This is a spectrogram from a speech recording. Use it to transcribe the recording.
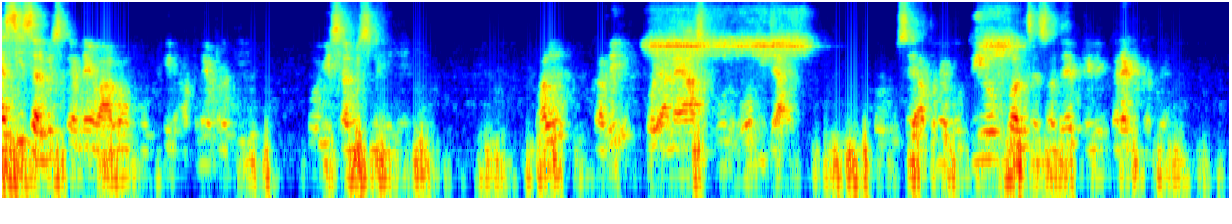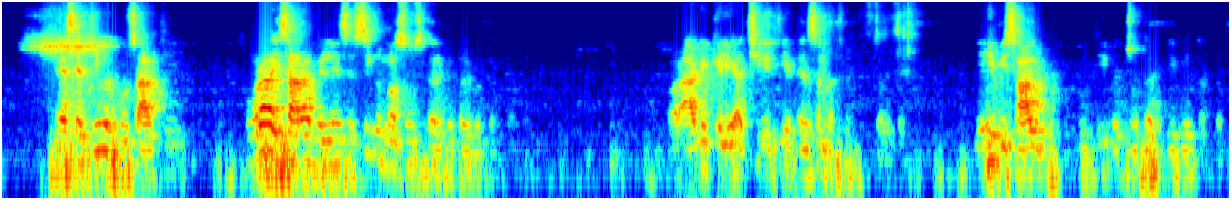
ऐसी सर्विस करने वालों को फिर अपने प्रति कोई भी सर्विस नहीं है। भल कभी कोई अनायास भूल हो भी जाए तो उसे अपने बुद्धियोग बल से सदैव के लिए करेक्ट कर देना। ऐसे तीव्र पुरुषार्थी थोड़ा इशारा मिलने से शीघ्र महसूस करके परिवर्तन करते और आगे के लिए अच्छी रीति अटेंशन रखने चलते हैं। यही विशाल बुद्धि बच्चों का दिव्य कर्तव्य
